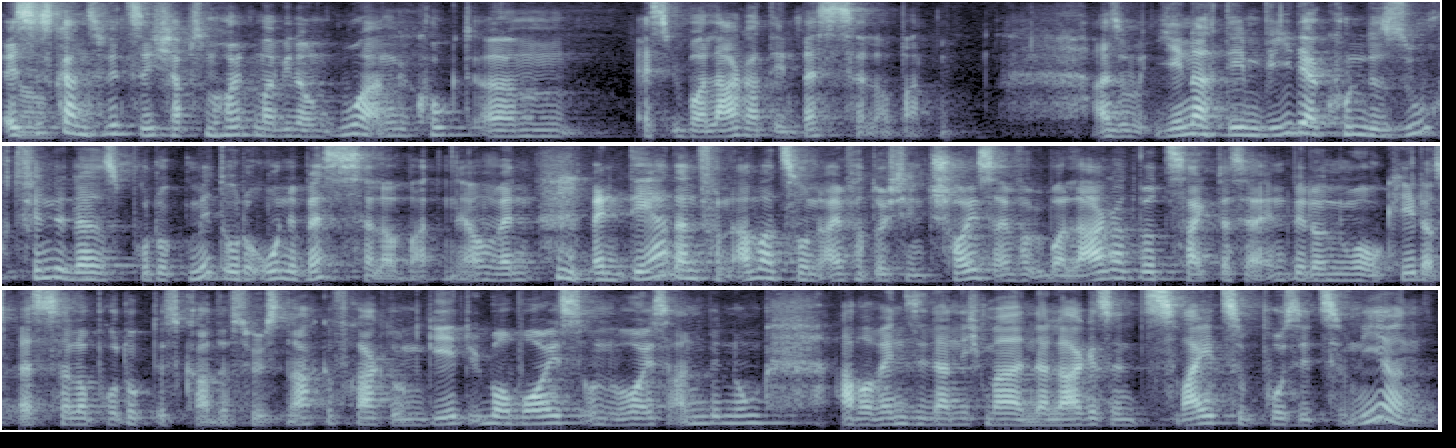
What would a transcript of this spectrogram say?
Es ist ganz witzig, ich habe es mir heute mal wieder in Ruhe angeguckt. Ähm, es überlagert den Bestseller-Button. Also je nachdem, wie der Kunde sucht, findet er das Produkt mit oder ohne Bestseller-Button. Ja? Und wenn, hm. wenn der dann von Amazon einfach durch den Choice einfach überlagert wird, zeigt das ja entweder nur, okay, das Bestseller-Produkt ist gerade das höchst nachgefragt und geht über Voice und Voice-Anbindung. Aber wenn sie dann nicht mal in der Lage sind, zwei zu positionieren,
